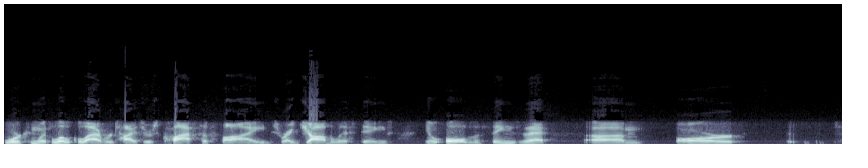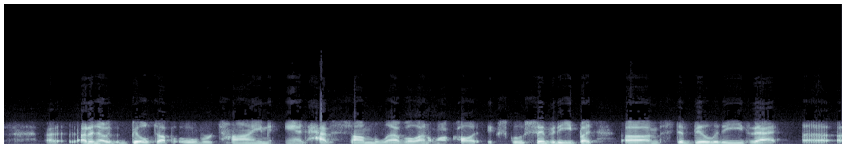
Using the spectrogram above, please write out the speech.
working with local advertisers, classifieds, right, job listings you know, all the things that um, are, I don't know, built up over time and have some level, I don't want to call it exclusivity, but um, stability that uh,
